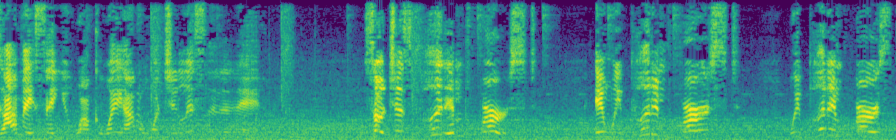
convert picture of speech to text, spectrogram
God may say, You walk away. I don't want you listening to that. So just put Him first. And we put Him first. We put Him first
